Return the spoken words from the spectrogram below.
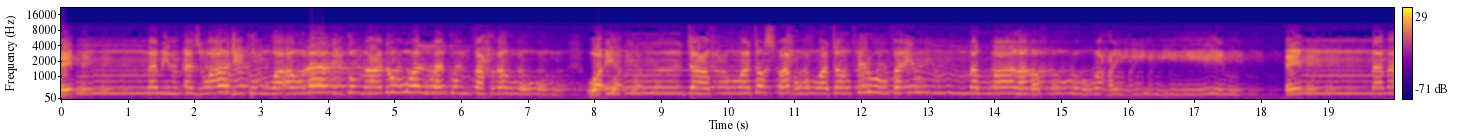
إن من أزواجكم وأولادكم عدوا لكم فاحذروهم وإن تعفوا وتصفحوا وتغفروا فإن الله غفور رحيم. إنما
